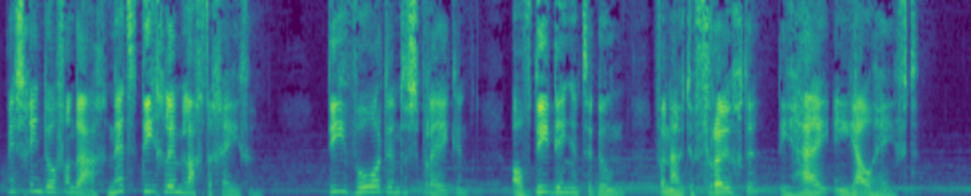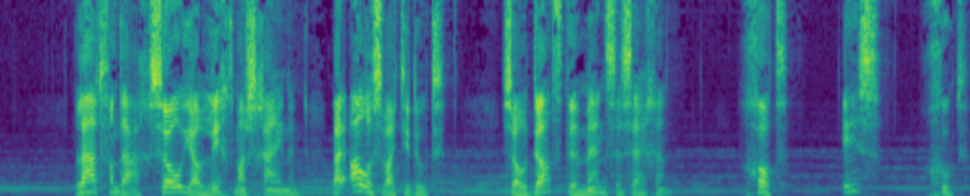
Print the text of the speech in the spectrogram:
Misschien door vandaag net die glimlach te geven, die woorden te spreken of die dingen te doen vanuit de vreugde die Hij in jou heeft. Laat vandaag zo jouw licht maar schijnen bij alles wat je doet, zodat de mensen zeggen: God is goed.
